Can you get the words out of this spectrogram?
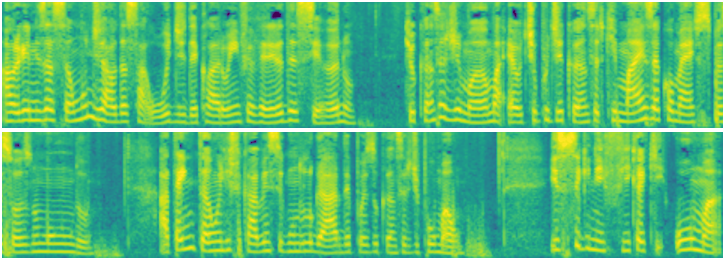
A Organização Mundial da Saúde declarou em fevereiro desse ano que o câncer de mama é o tipo de câncer que mais acomete as pessoas no mundo. Até então, ele ficava em segundo lugar depois do câncer de pulmão. Isso significa que uma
